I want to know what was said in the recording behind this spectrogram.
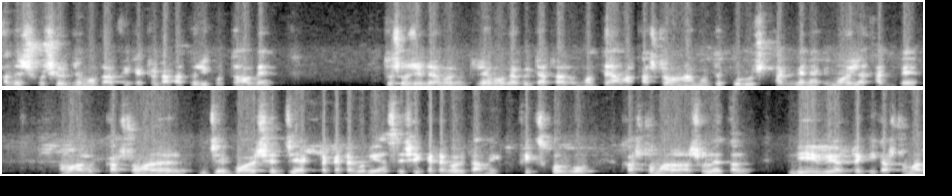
তাদের সোশিও ডেমোগ্রাফিক একটা ডাটা তৈরি করতে হবে। তো সোশিও ডেমোগ্রাফিক ডাটার মধ্যে আমার কাস্টমারের মধ্যে পুরুষ থাকবে নাকি মহিলা থাকবে? আমার কাস্টমারের যে বয়সের যে একটা ক্যাটাগরি আছে, সেই ক্যাটাগরিটা আমি ফিক্স করব। কাস্টমার আসলে তার বিহেভিয়ারটা কি? কাস্টমার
